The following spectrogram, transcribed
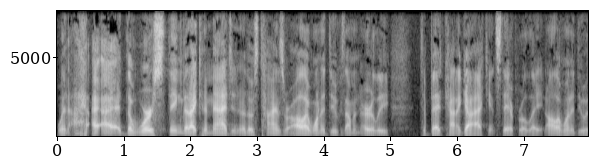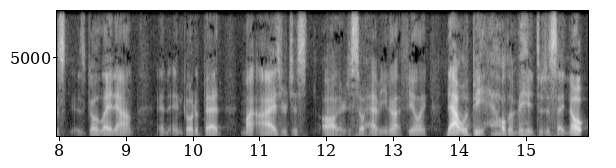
when I, I, I the worst thing that I can imagine are those times where all I want to do, because I'm an early to bed kind of guy, I can't stay up real late. And all I want to do is, is go lay down and, and go to bed. My eyes are just, oh, they're just so heavy. You know that feeling? That would be hell to me to just say, nope,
